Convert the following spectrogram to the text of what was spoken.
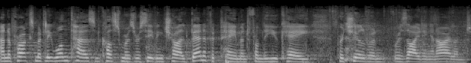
and approximately 1,000 customers receiving child benefit payment from the UK for children residing in Ireland.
